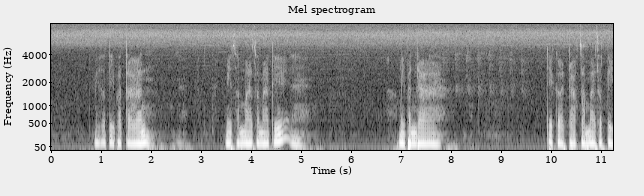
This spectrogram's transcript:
ๆ มีสติปัฏฐาน มีสัมมาสมาธิ มีปัญญา ที่เกิดจากสัมมาสติ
